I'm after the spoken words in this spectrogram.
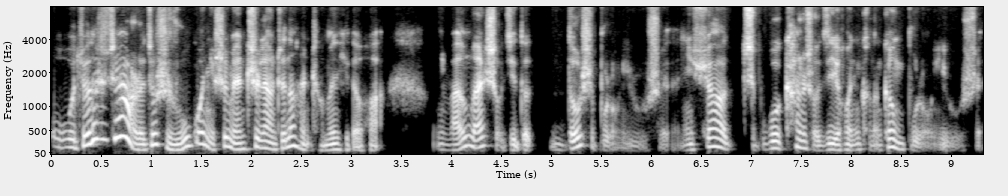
我觉得是这样的，就是如果你睡眠质量真的很成问题的话。你玩不玩手机都都是不容易入睡的。你需要，只不过看了手机以后，你可能更不容易入睡。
